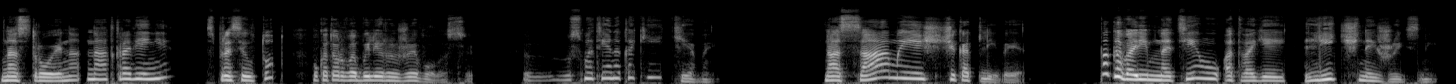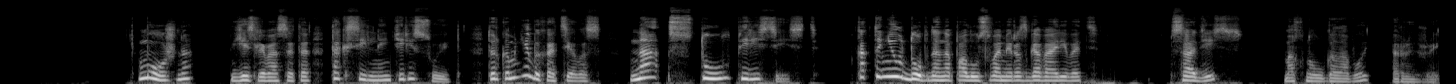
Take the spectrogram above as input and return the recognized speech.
Настроена на откровение? спросил тот, у которого были рыжие волосы. Э, смотря на какие темы. На самые щекотливые. Поговорим на тему о твоей личной жизни. Можно, если вас это так сильно интересует. Только мне бы хотелось на стул пересесть. Как-то неудобно на полу с вами разговаривать. Садись, махнул головой рыжий.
